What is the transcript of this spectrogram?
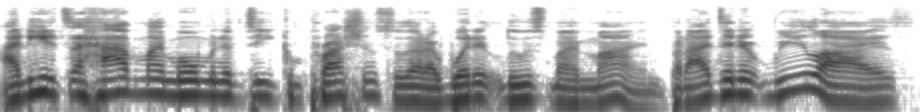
I needed to have my moment of decompression so that I wouldn't lose my mind. But I didn't realize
